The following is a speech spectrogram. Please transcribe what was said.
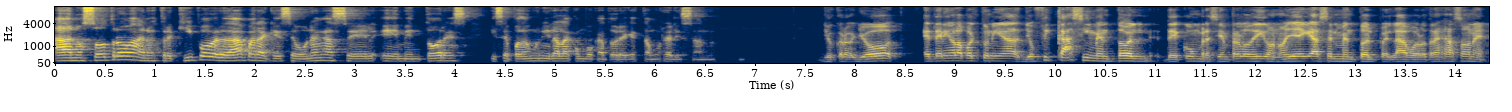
a nosotros, a nuestro equipo, ¿verdad? Para que se unan a ser eh, mentores y se puedan unir a la convocatoria que estamos realizando. Yo creo, yo he tenido la oportunidad, yo fui casi mentor de cumbre, siempre lo digo, no llegué a ser mentor, ¿verdad? Por otras razones,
